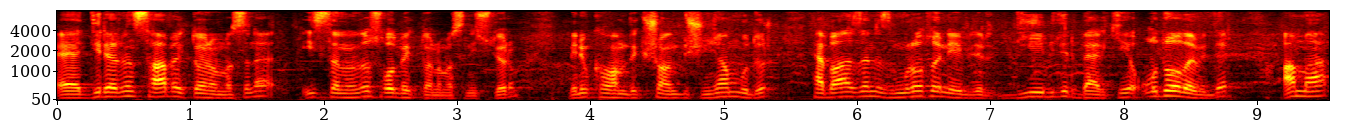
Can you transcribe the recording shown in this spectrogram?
e, Dirar'ın sağ bekte oynamasını, İsa'nın da sol bekte oynamasını istiyorum. Benim kafamdaki şu an düşüncem budur. Ha bazılarınız Murat oynayabilir diyebilir belki. O da olabilir. Ama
